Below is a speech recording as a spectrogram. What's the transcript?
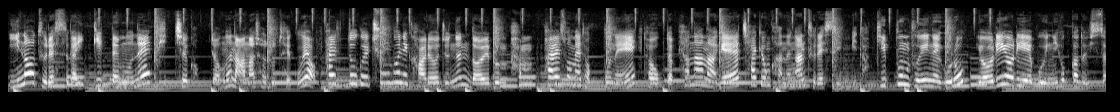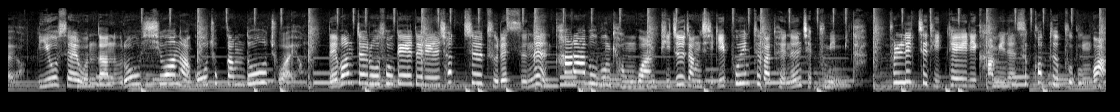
이너 드레스가 있기 때문에 비칠 걱정은 안 하셔도 되고요. 팔뚝을 충분히 가려주는 넓은 반팔 소매 덕분에 더욱더 편안하게 착용 가능한 드레스입니다. 깊은 브이넥으로 여리여리해 보이는 효과도 있어요. 리오셀 원단으로 시원하고 촉감도 좋아요. 네 번째로 소개해드릴 셔츠 드레스는 카라 부분 견고한 비즈 장식이 포인트가 되는 제품입니다. 플리츠 디테일이 가미된 스커트 부분과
